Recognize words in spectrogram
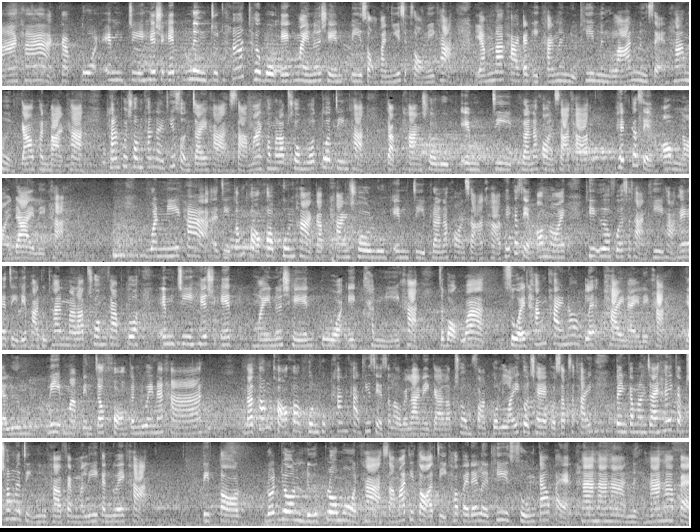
มาค่ะ กับตัว MG HS 1.5 Turbo X Minor Change ปี 2022 นี้ค่ะ ย้ำราคากันอีกครั้งหนึ่งอยู่ที่ 1 1 5 9 0 0 0 บาทค่ะ ท่านผู้ชมท่านใดที่สนใจค่ะ สามารถเข้ามารับชมรถตัวจริงค่ะ กับทางโชว์รูม MG พระนครสาขา เพชรเกษมอ้อมน้อยได้เลยค่ะ วันนี้ค่ะอาจีต้องขอขอบคุณค่ะกับทางโชว์รูม MG พระนครสาขาเพชรเกษมอ้อมน้อยที่เอื้อเฟื้อสถานที่ค่ะ ให้อาจีได้พาทุกท่านมารับชมกับตัว MG HS Minor Change ตัว X คันนี้ค่ะ จะบอกว่าสวยทั้งภายนอกและภายในเลยค่ะ อย่าลืมรีบมาเป็นเจ้าของกันด้วยนะคะ และต้องขอขอบคุณทุกท่านค่ะที่เสียสละเวลาในการรับชม ฝากกดไลค์ กดแชร์ กด Subscribe เป็นกำลังใจให้กับช่องนาจินิวคาแฟมิลี่กันด้วยค่ะ ติดต่อรถยนต์หรือโปรโมทค่ะ สามารถติดต่ออาจิเข้าไปได้เลยที่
